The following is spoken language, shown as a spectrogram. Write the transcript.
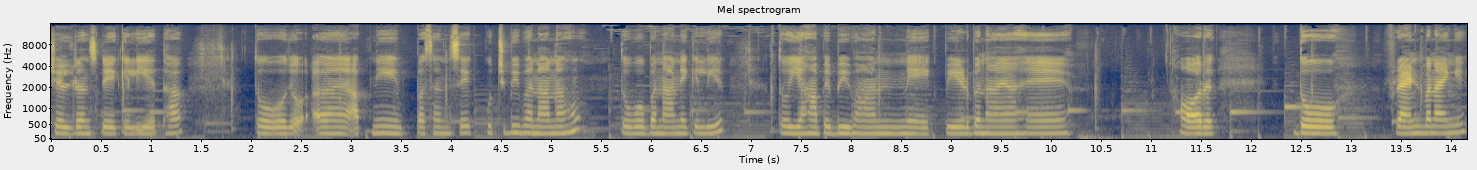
चिल्ड्रंस डे के लिए था। तो जो अपनी पसंद से कुछ भी बनाना हो तो वो बनाने के लिए। तो यहाँ पे विवान ने एक पेड़ बनाया है और दो फ्रेंड बनाएँगे।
